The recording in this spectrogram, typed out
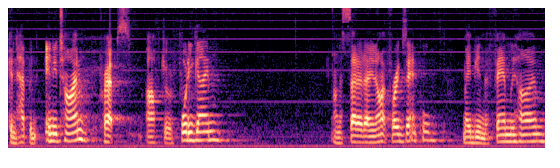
Can happen anytime, perhaps after a footy game, on a Saturday night, for example, maybe in the family home,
